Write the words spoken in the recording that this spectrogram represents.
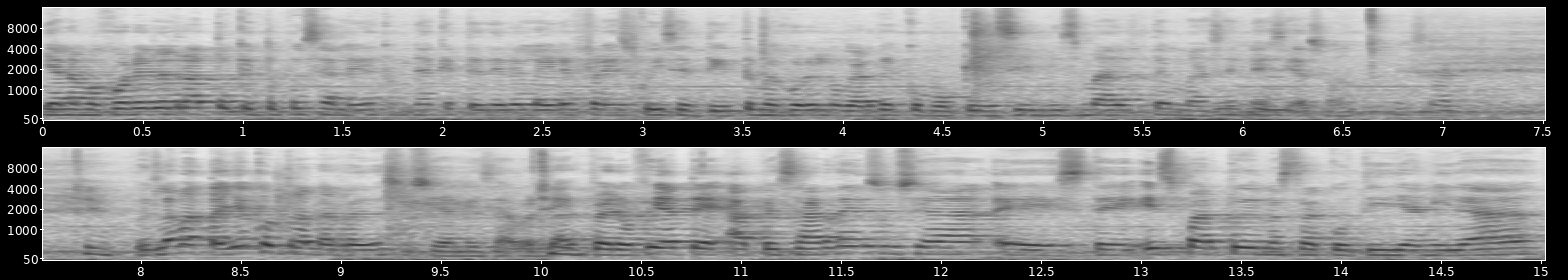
y a lo mejor era el rato que tú puedes salir a caminar, que te diera el aire fresco y sentirte mejor en lugar de como que ensimismarte más en ese asunto. Exacto. Pues la batalla contra las redes sociales, la verdad. Pero fíjate, a pesar de eso, sea, este, es parte de nuestra cotidianidad.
